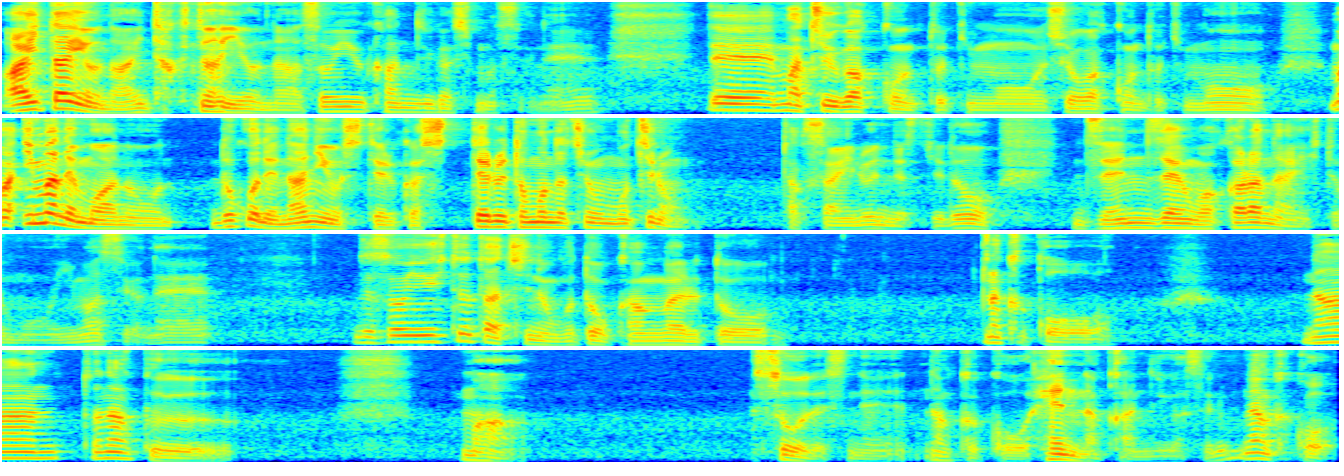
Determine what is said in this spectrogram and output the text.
会いたいような会いたくないようなそういう感じがしますよね。でまあ中学校の時も小学校の時も、まあ、今でもあのどこで何をしてるか知ってる友達ももちろんたくさんいるんですけど全然わからない人もいますよね。でそういう人たちのことを考えるとなんかこうなんとなくまあそうですね。なんかこう変な感じがする。なんかこ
